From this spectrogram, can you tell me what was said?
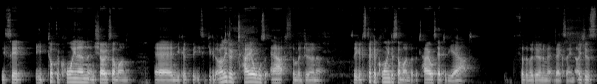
he said he took the coin in and showed someone, and you could he said you could only do tails out for Moderna. So you could stick a coin to someone, but the tails had to be out for the Moderna vaccine. I just,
